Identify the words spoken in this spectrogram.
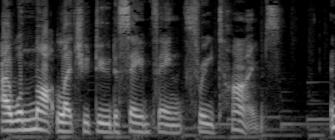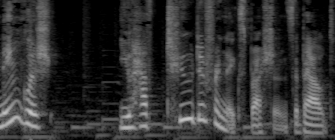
I will not let you do the same thing three times. In English, you have two different expressions about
